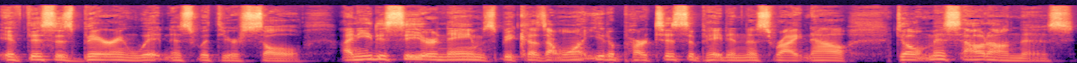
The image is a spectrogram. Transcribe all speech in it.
if this is bearing witness with your soul. I need to see your names because I want you to participate in this right now. Don't miss out on this.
